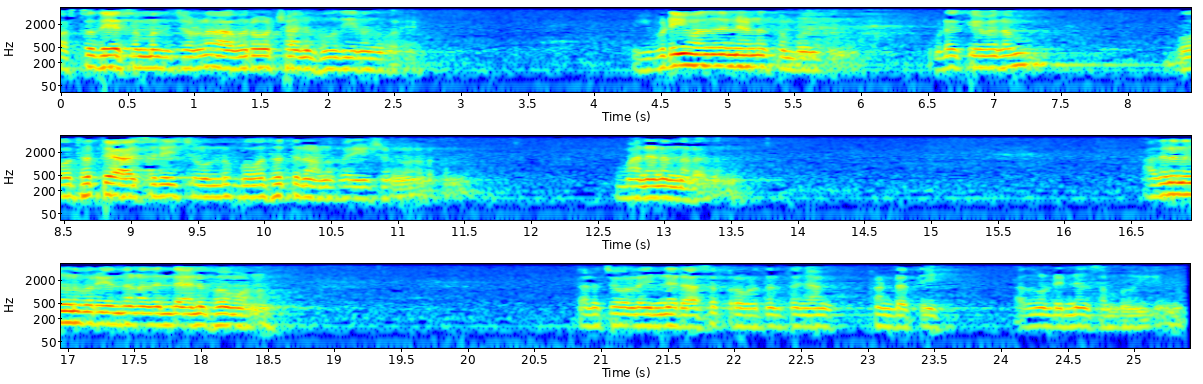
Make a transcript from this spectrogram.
വസ്തുതയെ സംബന്ധിച്ചുള്ള അപരോക്ഷ അനുഭൂതിയിലെന്ന് പറയാം. ഇവിടെയും അത് തന്നെയാണ് സംഭവിക്കുന്നത്. ഇവിടെ കേവലം ബോധത്തെ ആശ്രയിച്ചുകൊണ്ട് ബോധത്തിലാണ് പരീക്ഷണങ്ങൾ നടക്കുന്നത്. മനനം നടക്കുന്നു. അതിന് നിങ്ങൾ പറയുന്നതാണ് അതിന്റെ അനുഭവമാണ്? തലച്ചോറിലെ ഇന്ന രാസപ്രവർത്തനത്തെ ഞാൻ കണ്ടെത്തി അതുകൊണ്ട് ഇന്ന സംഭവിക്കുന്നു.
